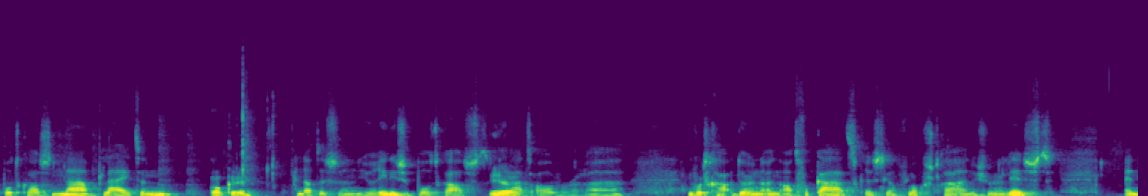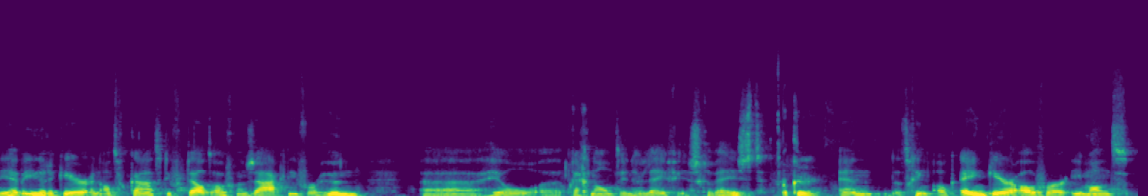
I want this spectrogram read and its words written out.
podcast Napleiten. Oké, En dat is een juridische podcast. Die Ja. gaat over. eh, die wordt door een, een advocaat, Christian Vlokstra, en een journalist. En die hebben iedere keer een advocaat die vertelt over een zaak die voor hun eh, heel eh, pregnant in hun leven is geweest. oké. En dat ging ook één keer over iemand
